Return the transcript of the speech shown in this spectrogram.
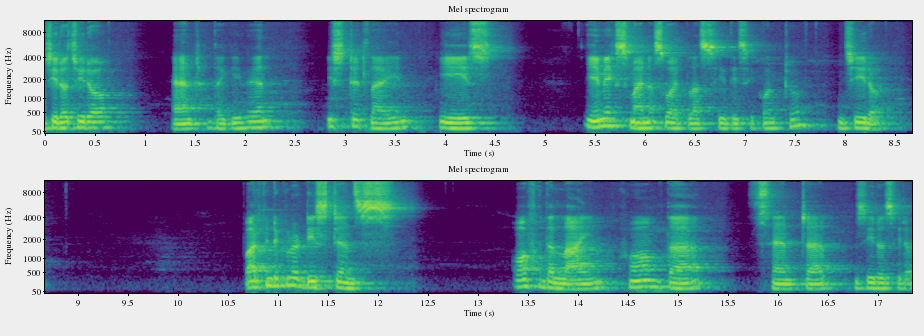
0 0 and the given straight line is mx minus y plus c this equal to 0 perpendicular distance of the line from the center 0 0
